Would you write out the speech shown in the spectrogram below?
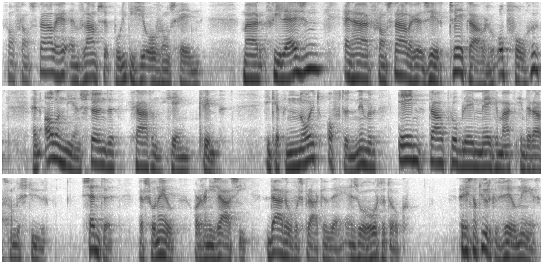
van Franstalige en Vlaamse politici over ons heen. Maar Frielijzen en haar Franstalige, zeer tweetalige opvolger en allen die hen steunden, gaven geen krimp. Ik heb nooit of te nimmer één taalprobleem meegemaakt in de Raad van Bestuur. Centen, personeel, organisatie, daarover spraken wij en zo hoort het ook. Er is natuurlijk veel meer.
